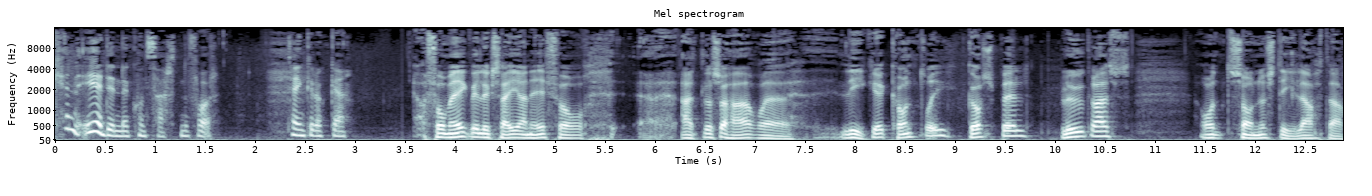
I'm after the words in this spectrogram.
Hvem er denne konserten for, tenker dere? Ja, for meg vil jeg si han er for eh, alle som har uh, like country, gospel, bluegrass og sånne stilarter.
